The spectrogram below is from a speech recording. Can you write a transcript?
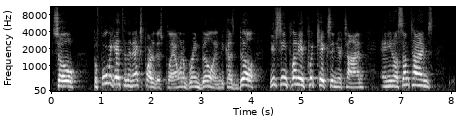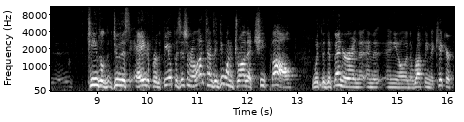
So before we get to the next part of this play, I want to bring Bill in because Bill, you've seen plenty of quick kicks in your time, and you know sometimes teams will do this a for the field position, or a lot of times they do want to draw that cheap foul with the defender and the and the and you know and the roughing the kicker.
